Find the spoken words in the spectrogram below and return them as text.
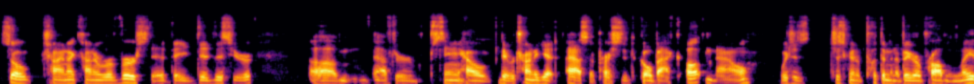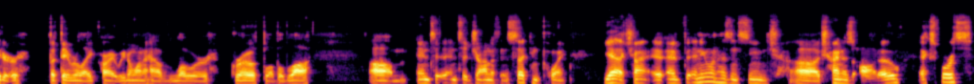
So China kind of reversed it. They did this year um, after seeing how they were trying to get asset prices to go back up now, which is just going to put them in a bigger problem later. But they were like, all right, we don't want to have lower growth, blah, blah, blah. Um, and, to, and to Jonathan's second point, yeah, China, if anyone hasn't seen uh, China's auto exports,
